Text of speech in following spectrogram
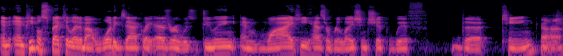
and, and people speculate about what exactly Ezra was doing and why he has a relationship with the king. Uh-huh.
